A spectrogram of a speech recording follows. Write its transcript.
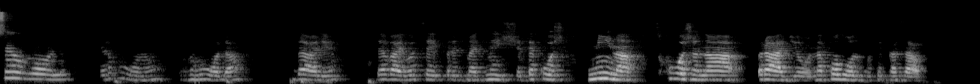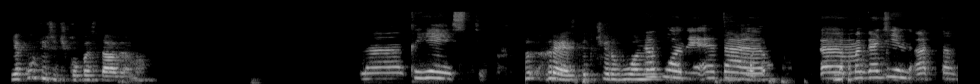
Червону. Червону. Згода. Далі. Давай оцей предмет нижче. Також міна схожа на радіо, на колонку, ти казав. Яку фішечку поставимо? На крестик. Х- Хрестик червоний. Червоный это Згода. э, магазин от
